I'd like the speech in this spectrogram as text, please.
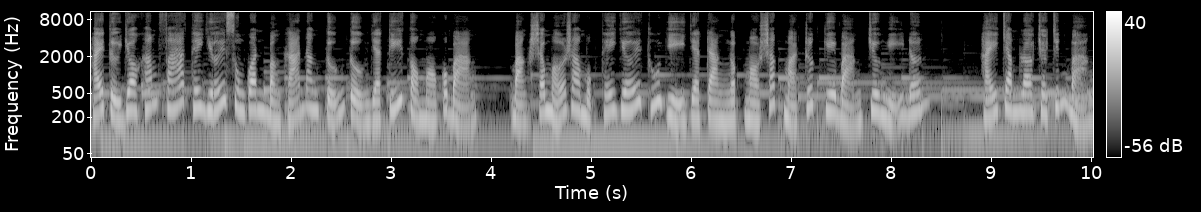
Hãy tự do khám phá thế giới xung quanh bằng khả năng tưởng tượng và trí tò mò của bạn. Bạn sẽ mở ra một thế giới thú vị và tràn ngập màu sắc mà trước kia bạn chưa nghĩ đến. Hãy chăm lo cho chính bạn.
